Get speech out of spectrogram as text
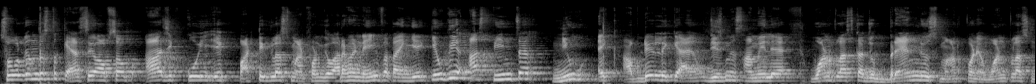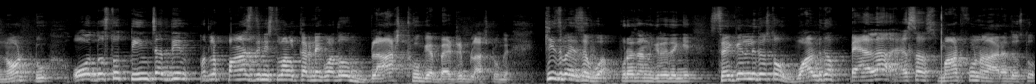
सो वेलकम दोस्तों, कैसे हो आप सब? आज कोई एक पार्टिकुलर स्मार्टफ़ोन के बारे में नहीं बताएँगे, क्योंकि आज तीन चार न्यू एक अपडेट लेके आया हूँ, जिसमें शामिल है वन प्लस का जो ब्रांड न्यू स्मार्टफ़ोन है वन प्लस नोट टू और दोस्तों, तीन चार दिन मतलब पाँच दिन इस्तेमाल करने के बाद वो ब्लास्ट हो गया बैटरी ब्लास्ट हो गया। किस वजह से हुआ? पूरा जानकारी देंगे। सेकेंडली दोस्तों वर्ल्ड का पहला ऐसा स्मार्टफ़ोन आ रहा है दोस्तों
